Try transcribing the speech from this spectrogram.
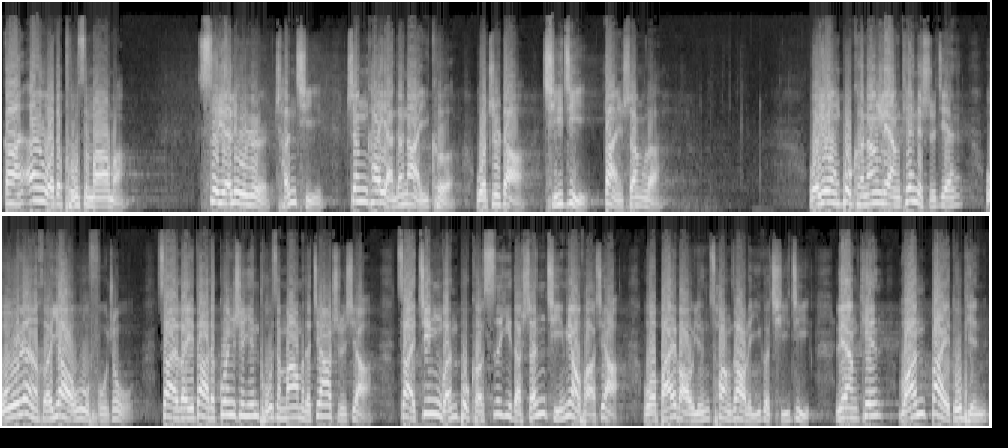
感恩我的菩萨妈妈。四月六日晨起，睁开眼的那一刻，我知道奇迹诞生了。我用不可能两天的时间，无任何药物辅助，在伟大的观世音菩萨妈妈的加持下。在经文不可思议的神奇妙法下，我白宝云创造了一个奇迹：两天完败毒品，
